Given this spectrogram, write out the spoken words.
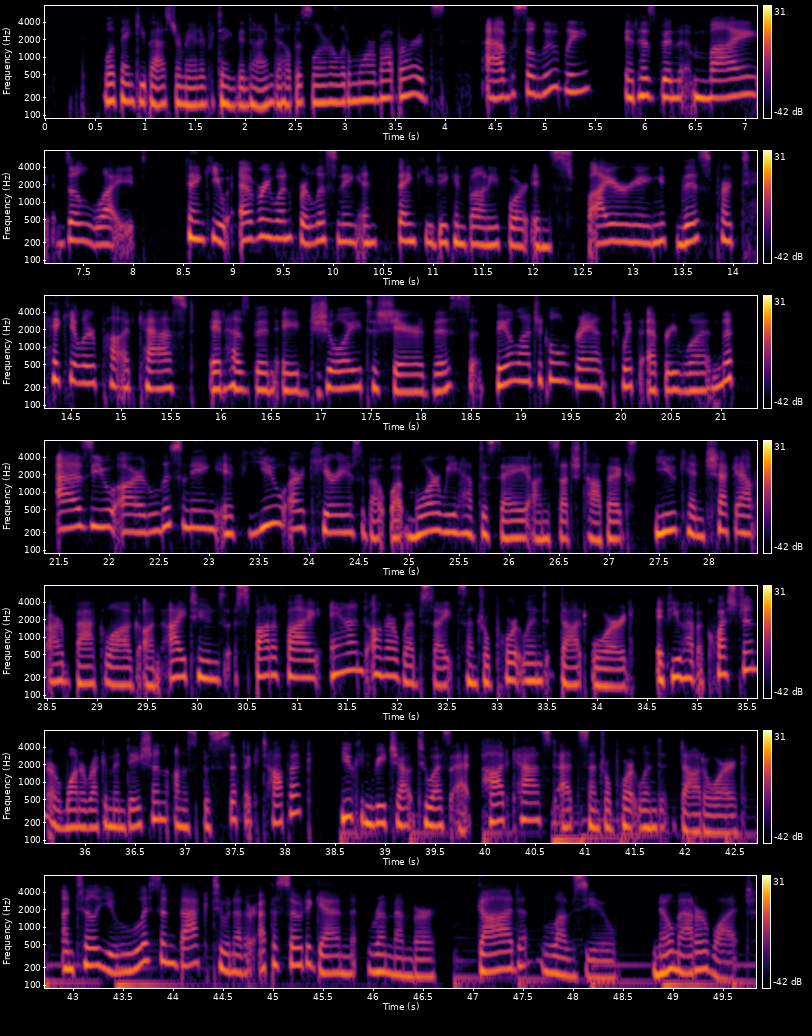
Well, thank you, Pastor Amanda, for taking the time to help us learn a little more about birds. Absolutely. It has been my delight. Thank you, everyone, for listening. And thank you, Deacon Bonnie, for inspiring this particular podcast. It has been a joy to share this theological rant with everyone. As you are listening, if you are curious about what more we have to say on such topics, you can check out our backlog on iTunes, Spotify, and on our website, centralportland.org. If you have a question or want a recommendation on a specific topic, you can reach out to us at podcast at centralportland.org. Until you listen back to another episode again, remember God loves you no matter what.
